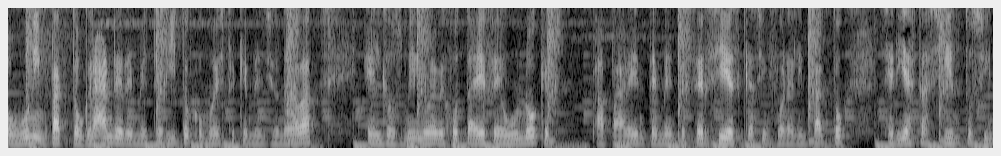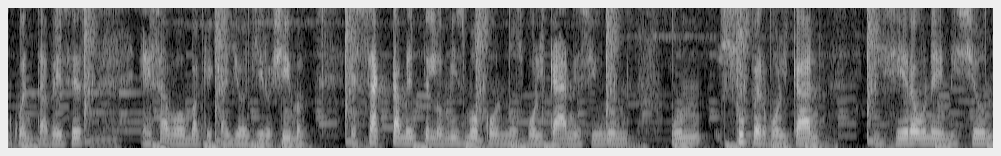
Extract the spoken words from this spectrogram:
o un impacto grande de meteorito como este que mencionaba el 2009 JF1 que aparentemente ser si es que así fuera el impacto sería hasta 150 veces esa bomba que cayó en Hiroshima. Exactamente lo mismo con los volcanes. Si un, un super volcán hiciera una emisión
